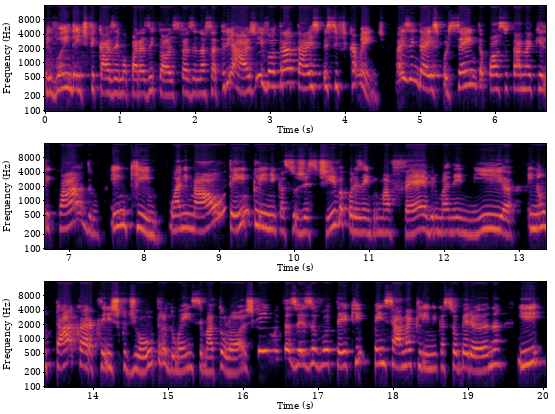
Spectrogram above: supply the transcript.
eu vou identificar as hemoparasitoses fazendo essa triagem e vou tratar especificamente. Mas em 10% eu posso estar naquele quadro em que o animal tem clínica sugestiva, por exemplo, uma febre, uma anemia, e não está característico de outra doença hematológica, e muitas vezes eu vou ter que pensar na clínica soberana e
